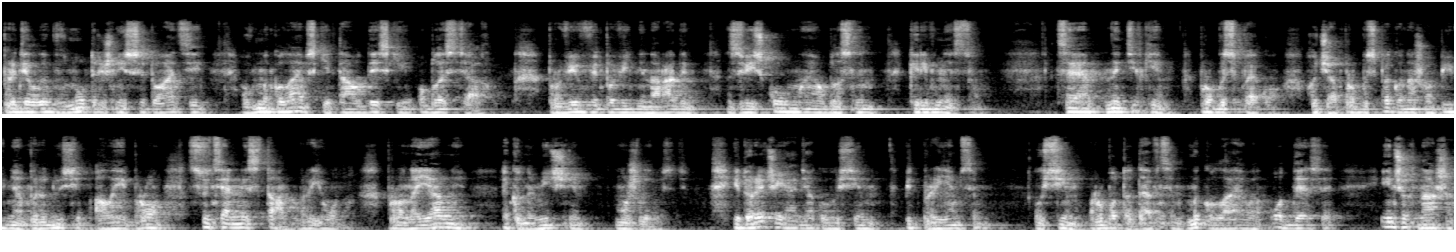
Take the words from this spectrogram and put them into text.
приділив внутрішній ситуації в Миколаївській та Одеській областях, провів відповідні наради з військовим і обласним керівництвом. Це не тільки про безпеку, хоча про безпеку нашого півдня передусім, але й про соціальний стан в регіонах, про наявні економічні можливості. І, до речі, я дякую усім підприємцям, усім роботодавцям Миколаєва, Одеси, інших наших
